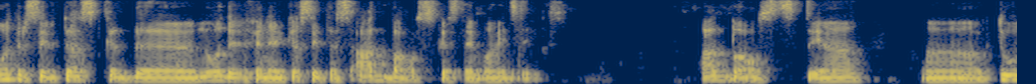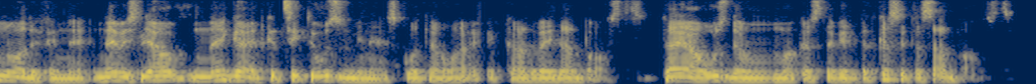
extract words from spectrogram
otrs ir tas, kad uh, nodefinē, kas ir tas atbalsts, kas tev vajadzīgs. Atbalsts, jā, uh, tu nodefinē. Nevis ļauj, negaidi, ka citi uzminēs, ko tev vajag, kāda veida atbalsts. Tajā uzdevumā, kas tev ir, bet kas ir tas atbalsts?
